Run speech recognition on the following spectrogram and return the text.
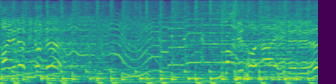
ซอยเด้อเด้อพี่นุ่นเด้อชื่อทอดไอ้ายเด้อเด้อไอ้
